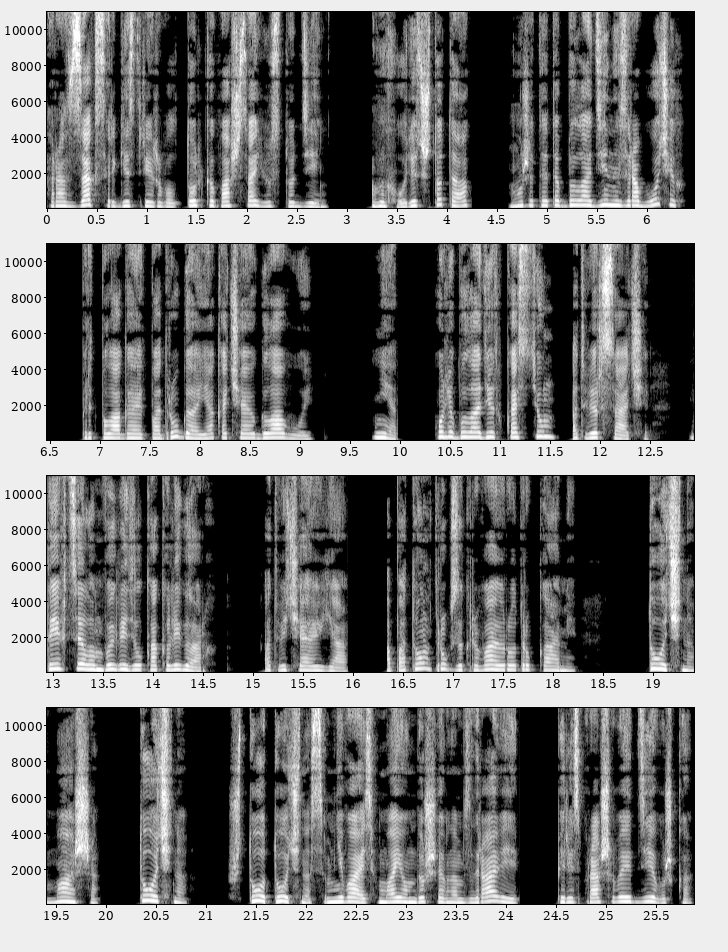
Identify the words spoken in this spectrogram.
раз ЗАГС регистрировал только ваш союз в тот день. Выходит, что так. Может, это был один из рабочих? Предполагает подруга, а я качаю головой. Нет, Коля был одет в костюм от Версачи, да и в целом выглядел как олигарх. Отвечаю я, а потом вдруг закрываю рот руками. Точно, Маша, точно. Что точно, сомневаясь в моем душевном здравии, переспрашивает девушка.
